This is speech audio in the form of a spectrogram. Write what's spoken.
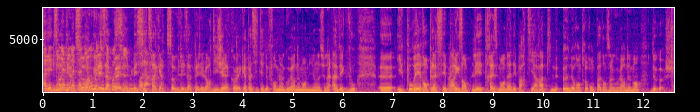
avec Benjamin Netanyahu mais, les appelle, mais si Herzog les appelle et leur dit j'ai la capacité de former un gouvernement d'union nationale avec vous, euh, ils pourraient remplacer par exemple les 13 mandats des partis arabes qui, eux, ne rentreront pas dans un gouvernement de gauche.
